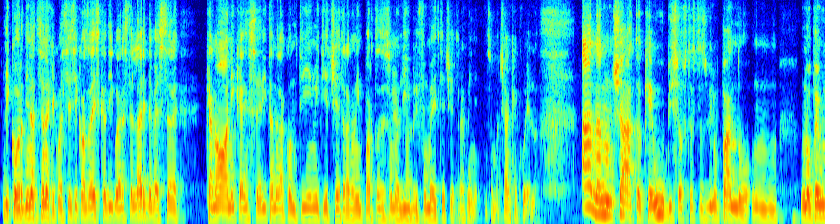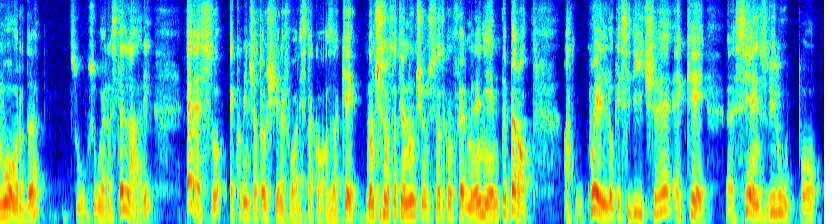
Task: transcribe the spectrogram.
di coordinazione che qualsiasi cosa esca di Guerre Stellari deve essere canonica, inserita nella continuity, eccetera, non importa se sono libri, fumetti, eccetera, quindi insomma c'è anche quello. Hanno annunciato che Ubisoft sta sviluppando un, un open world su, su, Guerre Stellari e adesso è cominciata a uscire fuori sta cosa, che non ci sono stati annunci, non ci sono state conferme né niente, però quello che si dice è che eh, sia in sviluppo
